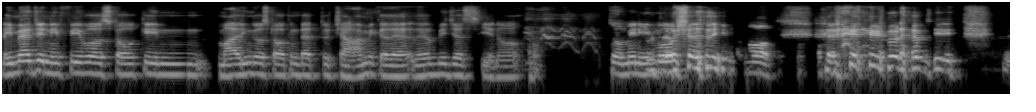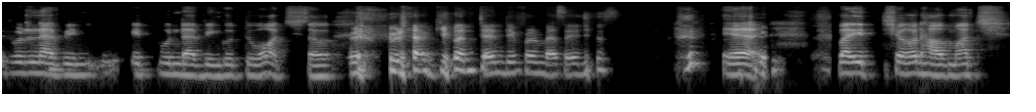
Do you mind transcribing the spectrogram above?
Imagine if he was talking Malinga was talking that to Chamika, there, there'll be just you know so many emotions involved. it would have been it wouldn't have been it wouldn't have been good to watch. So would have given 10 different messages. Yeah, but it showed how much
